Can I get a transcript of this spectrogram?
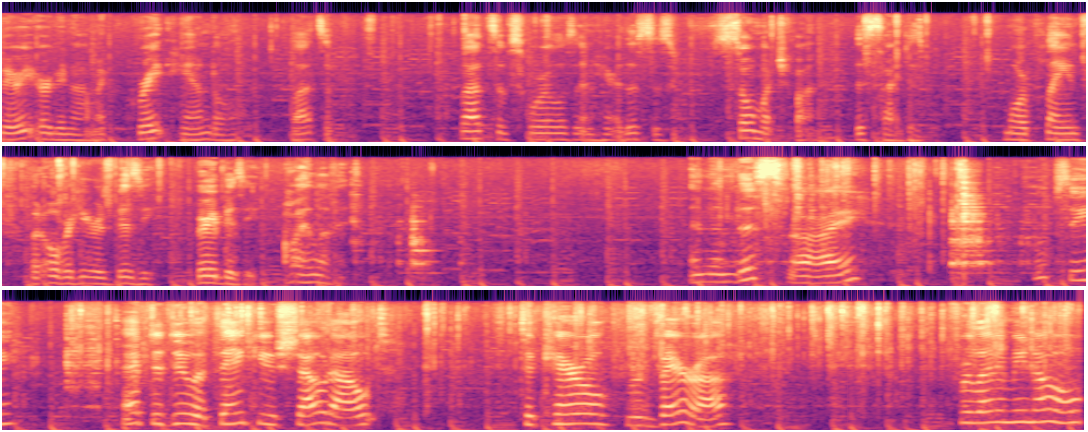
Very ergonomic, great handle, lots of Lots of swirls in here. This is so much fun. This side is more plain, but over here is busy. Very busy. Oh, I love it. And then this guy, oopsie, I have to do a thank you shout out to Carol Rivera for letting me know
